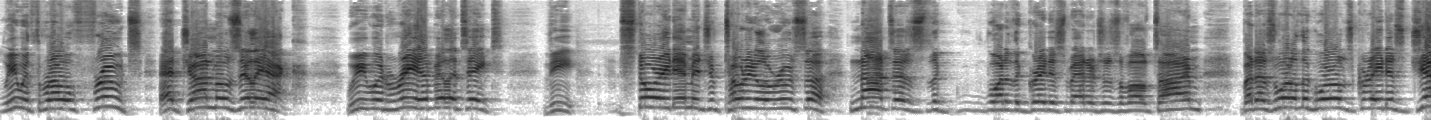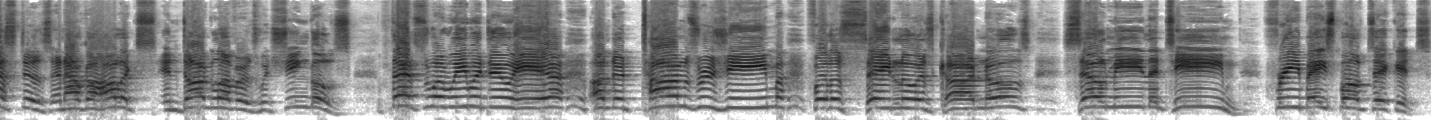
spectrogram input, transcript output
we would throw fruit at John Mozeliak. We would rehabilitate the storied image of Tony La Russa, not as the one of the greatest managers of all time, but as one of the world's greatest jesters and alcoholics and dog lovers with shingles. That's what we would do here under Tom's regime for the St. Louis Cardinals. Sell me the team. Free baseball tickets.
